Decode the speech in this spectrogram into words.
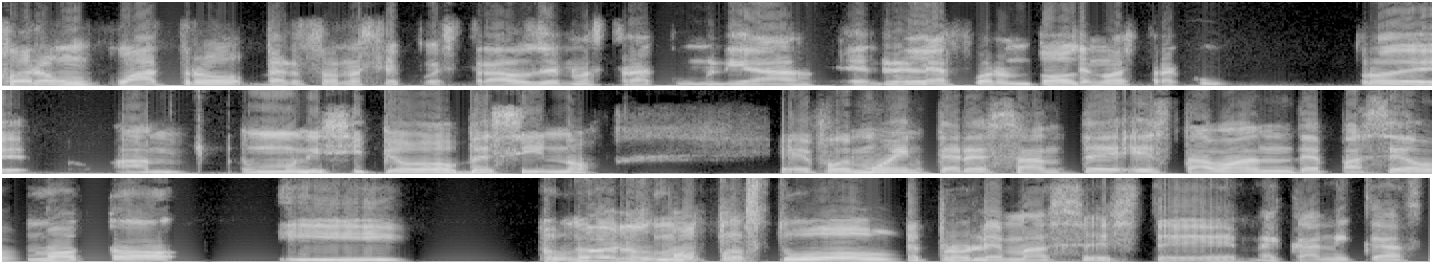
fueron cuatro personas secuestrados de nuestra comunidad. En realidad fueron dos de nuestra de un municipio vecino. Eh, fue muy interesante. Estaban de paseo en moto y uno de los motos tuvo problemas este, mecánicas.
